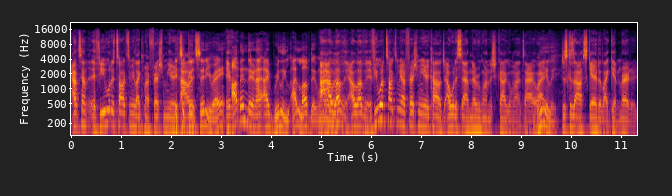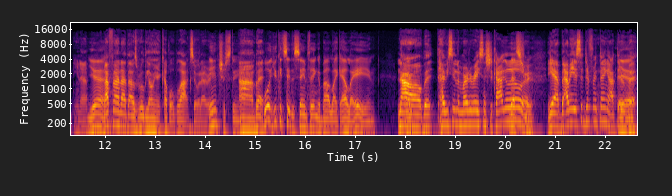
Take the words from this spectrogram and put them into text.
I'm telling, if you would have talked to me like my freshman year, of It's a good city, right? if- I've been there and I, I really I loved it. When I, I, I love it. I love it. If you would have talked to me my freshman year of college, I would have said I'm never going to Chicago my entire life. Really? Just because I was scared of like getting murdered, you know? Yeah. But I found out that was really only a couple of blocks or whatever. Interesting. Um, but well, you could say the same thing about like L.A. and no, but have you seen the murder race in Chicago? That's or- true. Yeah, but I mean it's a different thing out there. Yeah. But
